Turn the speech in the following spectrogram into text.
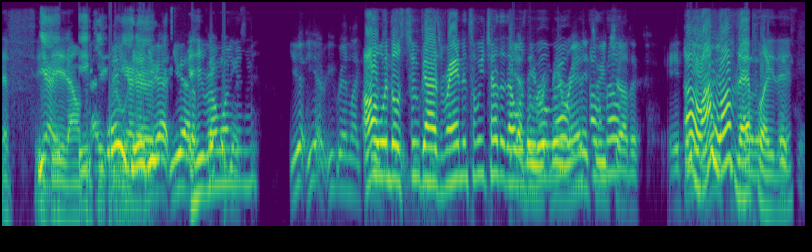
If he Yeah, did, I don't he- think he. he- Yeah, You you gotta- did. You had, you had Did he run one against against me? Yeah, yeah, he ran like. Oh, when those two guys ran into each other, that yeah, was they, the ra- real they route ran into talking each about? other. If Oh, I love that other- play then. listen,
